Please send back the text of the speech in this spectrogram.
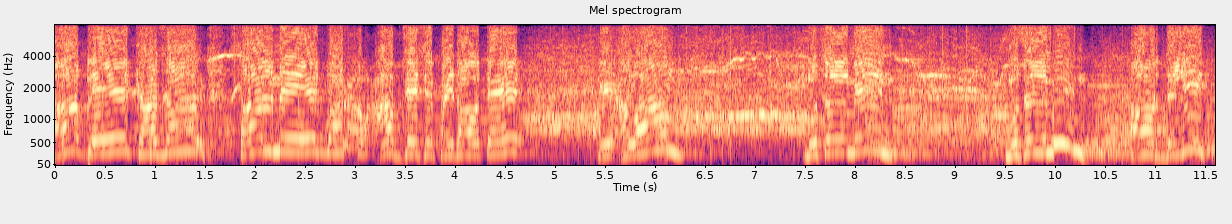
आप एक हज़ार साल में एक बार आप जैसे पैदा होते हैं कि अवाम मुसलमान मुसलमान और दलित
